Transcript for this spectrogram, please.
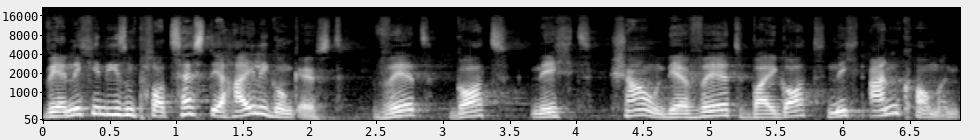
wer nicht in diesem Prozess der Heiligung ist, wird Gott nicht schauen. Der wird bei Gott nicht ankommen.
